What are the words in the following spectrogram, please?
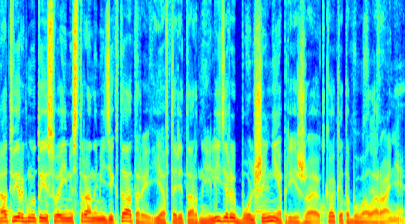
Отвергнутые своими странами диктаторы и авторитарные лидеры больше не приезжают, как это бывало ранее.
